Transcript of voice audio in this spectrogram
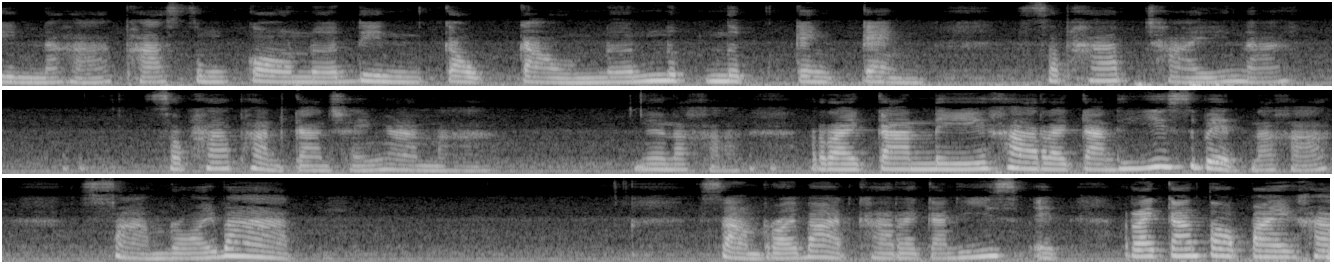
ดินนะคะพระซุ้มกอเนื้อดินเก่าๆเนื้อหนึบๆแก่งๆ สภาพใช้นะ สภาพผ่านการใช้งานมาเนี่ยนะคะ รายการนี้ค่ะรายการที่ 21 นะคะ 300 บาท 300 บาทค่ะรายการที่ 21 รายการต่อไปค่ะ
